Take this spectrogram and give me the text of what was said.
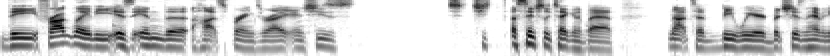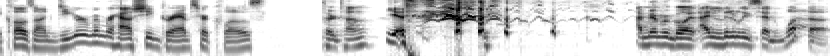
the frog lady is in the hot springs right and she's she's essentially taking a bath not to be weird but she doesn't have any clothes on do you remember how she grabs her clothes Her tongue. yes I remember going. I literally said, "What the?"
